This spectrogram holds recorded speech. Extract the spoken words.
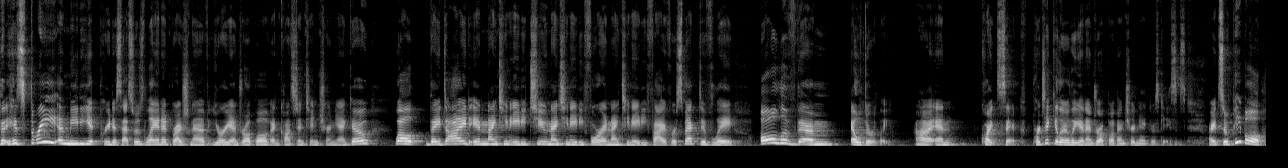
his three immediate predecessors, Leonid Brezhnev, Yuri Andropov, and Konstantin Chernenko, well, they died in 1982, 1984, and 1985, respectively. All of them elderly. Uh, and quite sick, particularly in Andropov and Chernenko's cases, right? So people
